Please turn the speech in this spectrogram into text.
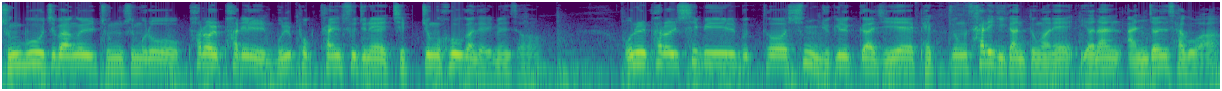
중부지방을 중심으로 8월 8일 물폭탄 수준의 집중호우가 내리면서 오늘 8월 12일부터 16일까지의 백중 사리 기간 동안의 연안 안전사고와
